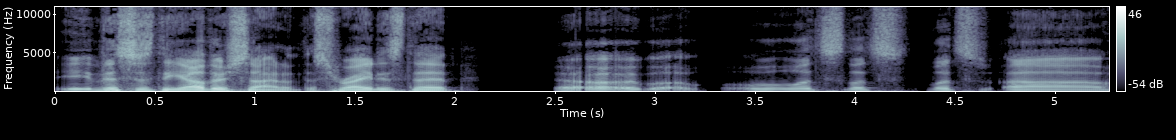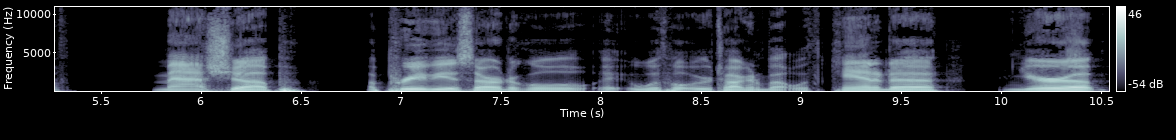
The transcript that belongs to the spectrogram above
this is the other side of this, right? Is that uh, let's let's let's uh, mash up a previous article eh, with what we were talking about with Canada and Europe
